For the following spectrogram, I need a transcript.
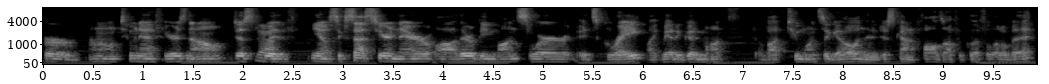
for i don't know two and a half years now just Yeah. with you know success here and there uh, there will be months where it's great like we had a good month about two months ago and then it just kind of falls off a cliff a little bit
